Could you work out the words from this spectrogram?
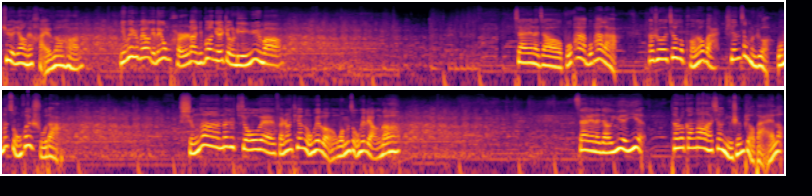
倔强的孩子哈，你为什么要给他用盆呢？你不能给他整淋浴吗？下一位呢叫不怕不怕啦，他说交个朋友吧，天这么热，我们总会熟的。行啊，那就交呗，反正天总会冷，我们总会凉的。下一位呢叫月夜，他说刚刚啊向女神表白了，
